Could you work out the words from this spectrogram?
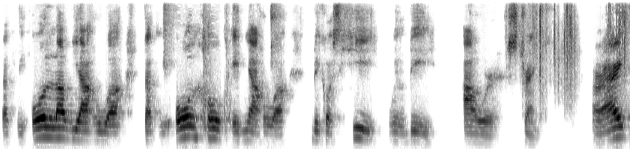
that we all love Yahweh, that we all hope in Yahweh, because he will be our strength. All right?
